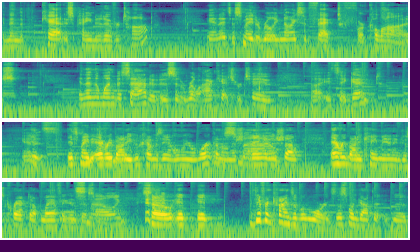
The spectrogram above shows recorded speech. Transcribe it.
and then the cat is painted over top. And it just made a really nice effect for collage. And then the one beside it is a real eye catcher too. Uh, it's a goat, and it's It's made everybody who comes in when we were working on the hanging the show. Everybody came in and just cracked up laughing at this one. So it it different kinds of awards. This one got the, the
